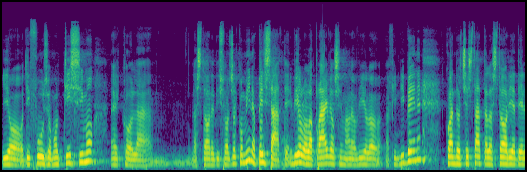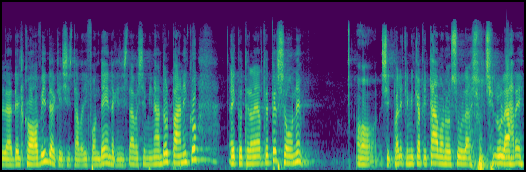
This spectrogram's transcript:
Io ho diffuso moltissimo ecco, la, la storia di Suor Giacomina, pensate, violo la privacy ma la violo a fin di bene, quando c'è stata la storia del, del Covid che si stava diffondendo, che si stava seminando il panico, ecco tra le altre persone Oh, sì, quelli che mi capitavano sul, sul, cellulare,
